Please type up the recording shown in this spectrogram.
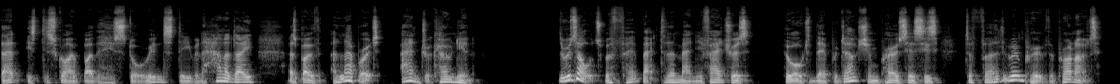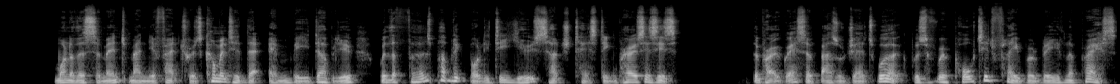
That is described by the historian Stephen Halliday as both elaborate and draconian. The results were fed back to the manufacturers, who altered their production processes to further improve the product. One of the cement manufacturers commented that MBW were the first public body to use such testing processes. The progress of Bazalgette's work was reported favourably in the press.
